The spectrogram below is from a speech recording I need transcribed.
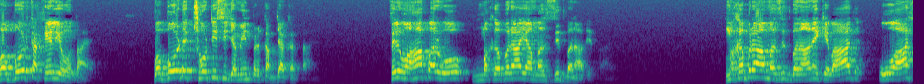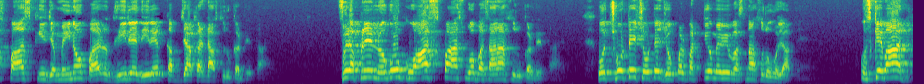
वह बोर्ड का खेल ये होता है। वह बोर्ड एक छोटी सी ज़मीन पर कब्जा करता है। फिर वहाँ पर वो मकबरा या मस्जिद बना देता है। मकबरा मस्जिद बनाने के बाद वो आसपास की जमीनों पर धीरे धीरे कब्जा करना शुरू कर देता है। फिर अपने लोगों को आसपास वो बसाना शुरू कर देता है। वो छोटे छोटे झोपड़पट्टियों में भी बसना शुरू हो जाते हैं। उसके बाद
